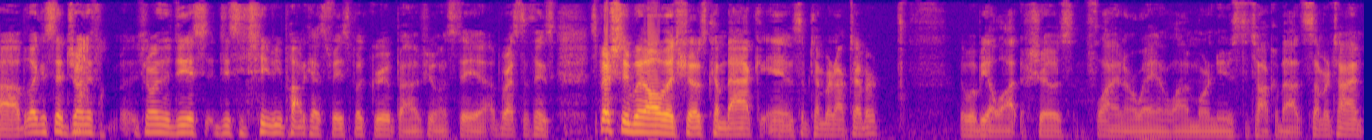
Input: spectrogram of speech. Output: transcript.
Uh, but like I said, join the join the DS, DCTV podcast Facebook group uh, if you want to stay abreast of things, especially when all the shows come back in September and October. There will be a lot of shows flying our way and a lot of more news to talk about. Summertime,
